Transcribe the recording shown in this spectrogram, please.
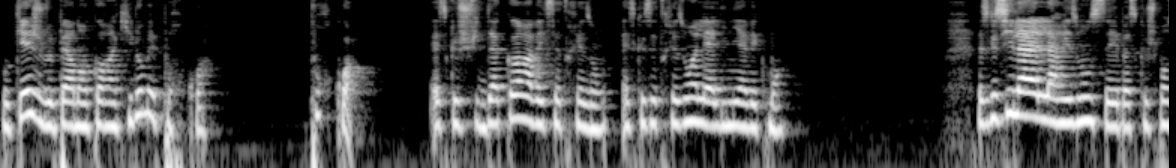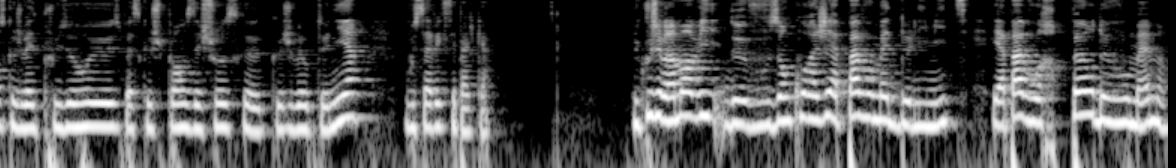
Ok, je veux perdre encore un kilo, mais pourquoi? Pourquoi? Est-ce que je suis d'accord avec cette raison? Est-ce que cette raison elle est alignée avec moi? Parce que si là, la raison c'est parce que je pense que je vais être plus heureuse, parce que je pense des choses que, je vais obtenir, vous savez que c'est pas le cas. Du coup, j'ai vraiment envie de vous encourager à pas vous mettre de limites et à pas avoir peur de vous-même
